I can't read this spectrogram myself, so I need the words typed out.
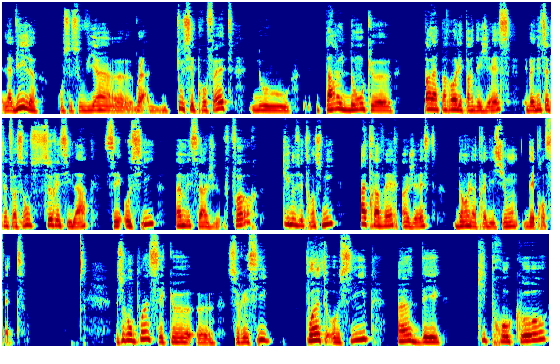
la ville. On se souvient, voilà, tous ces prophètes nous parlent donc par la parole et par des gestes. Et bien d'une certaine façon, ce récit-là, c'est aussi un message fort qui nous est transmis à travers un geste dans la tradition des prophètes. Le second point, c'est que euh, ce récit pointe aussi un des quiproquos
